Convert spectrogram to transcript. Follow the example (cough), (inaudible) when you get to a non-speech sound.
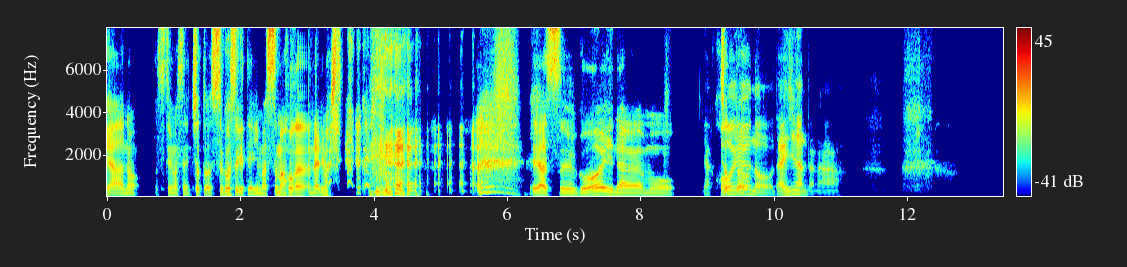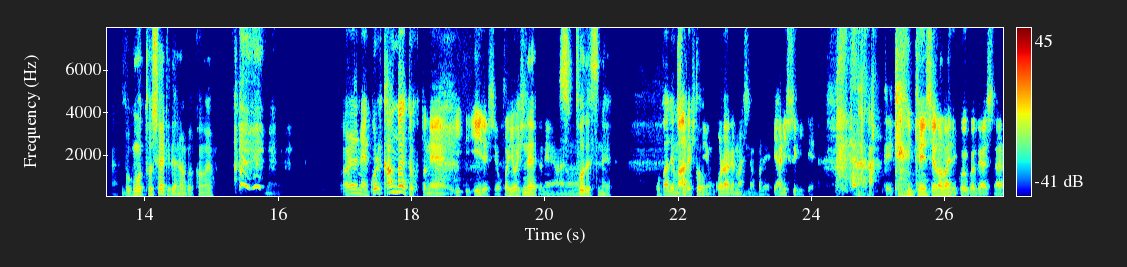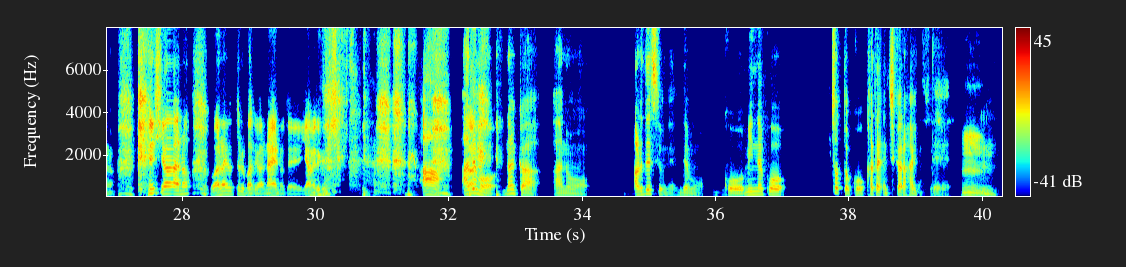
いやあのすいませんちょっとすごすぎて今スマホが鳴りました (laughs) いや、すごいな、もいやこういうの大事なんだなう。(laughs) 僕も年明けでなんか考えよこれね、これ考えておくとね、いいいですよ。これ用意しておくとね、あう。のそうですね。他でもある人に怒られました、これ、やりすぎて。(laughs) 研修の前にこういうことやしたあの、研修はあの笑いを取る場ではないので、やめてください。あ (laughs) あ、はいでも、なんか、あの、あれですよね。でも、こう、みんなこう、ちょっとこう、肩に力入って、ううんん。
